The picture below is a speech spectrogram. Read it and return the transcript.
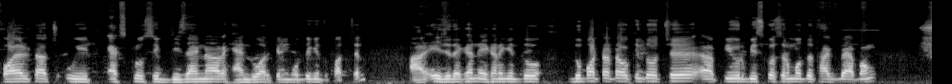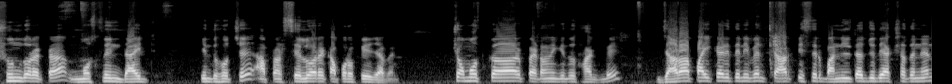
foil touch with exclusive designer হ্যান্ডওয়ার্কের মধ্যে কিন্তু পাচ্ছেন। আর এই যে দেখেন, এখানে কিন্তু দুপাট্টাটাও কিন্তু হচ্ছে পিওর বিসকসের মধ্যে থাকবে এবং সুন্দর একটা মসলিন ডাইট কিন্তু হচ্ছে আপনার সেলোয়ারের কাপড়ও পেয়ে যাবেন। চমৎকার প্যাটার্নে কিন্তু থাকবে। যারা পাইকারিতে নেবেন, চার পিসের বান্ডিলটা যদি একসাথে নেন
